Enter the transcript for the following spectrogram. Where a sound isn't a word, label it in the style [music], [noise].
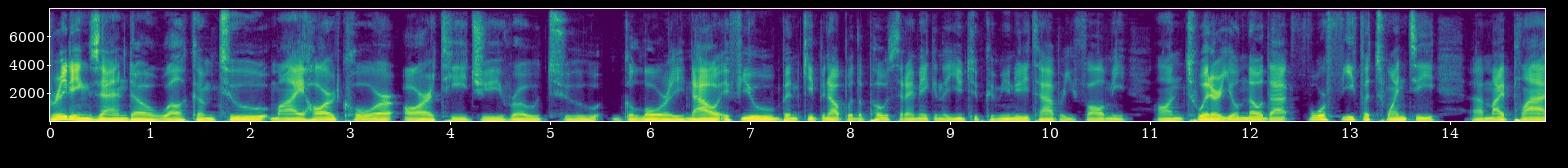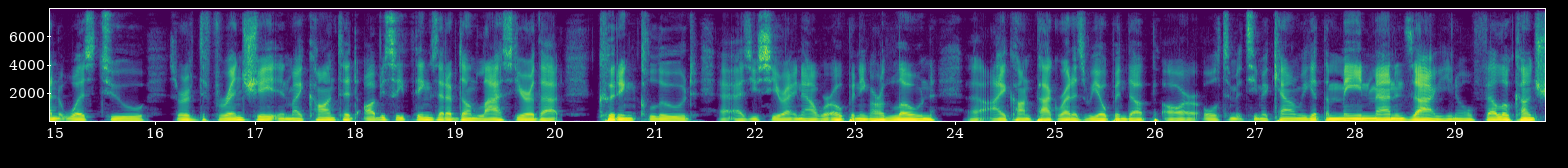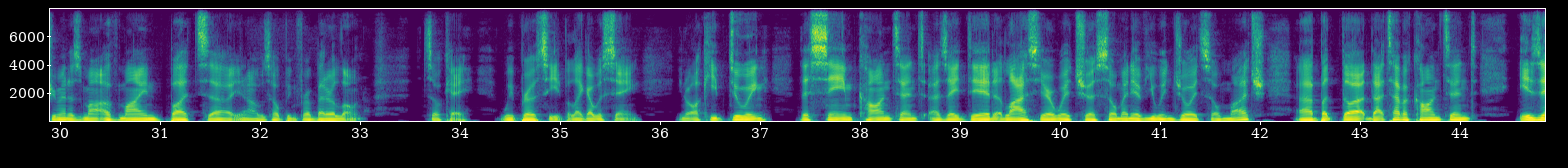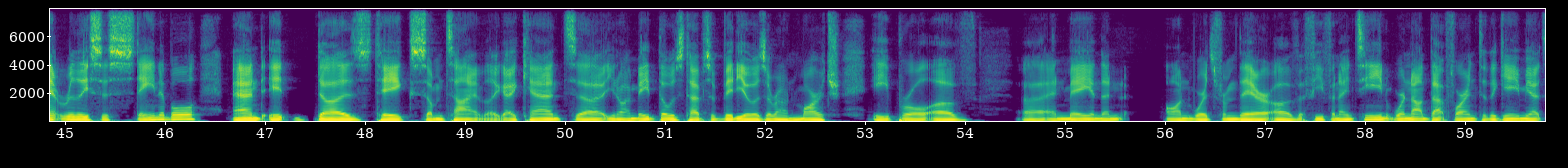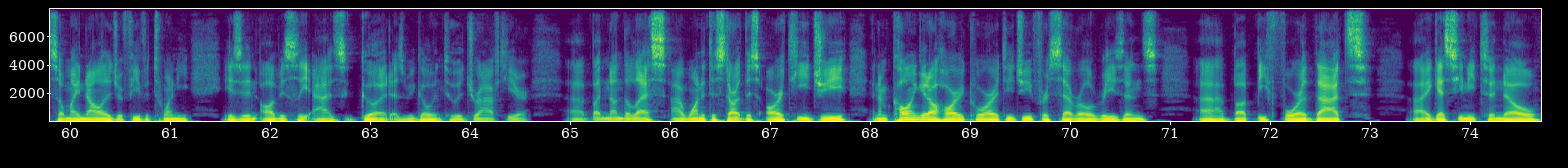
Greetings and uh, welcome to my hardcore RTG road to glory. Now, if you've been keeping up with the posts that I make in the YouTube community tab or you follow me on Twitter, you'll know that for FIFA 20, uh, my plan was to sort of differentiate in my content. Obviously, things that I've done last year that could include, uh, as you see right now, we're opening our loan uh, icon pack right as we opened up our Ultimate Team account. We get the main man in Zag, you know, fellow countryman of mine, but, uh, you know, I was hoping for a better loan. It's okay. We proceed. But like I was saying, you know, I'll keep doing the same content as I did last year, which uh, so many of you enjoyed so much. Uh, but the, that type of content isn't really sustainable and it does take some time. Like I can't, uh, you know, I made those types of videos around March, April of, uh, and May, and then onwards from there of FIFA 19. We're not that far into the game yet, so my knowledge of FIFA 20 isn't obviously as good as we go into a draft here. Uh, but nonetheless, I wanted to start this RTG, and I'm calling it a hardcore RTG for several reasons. Uh, but before that, uh, I guess you need to know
